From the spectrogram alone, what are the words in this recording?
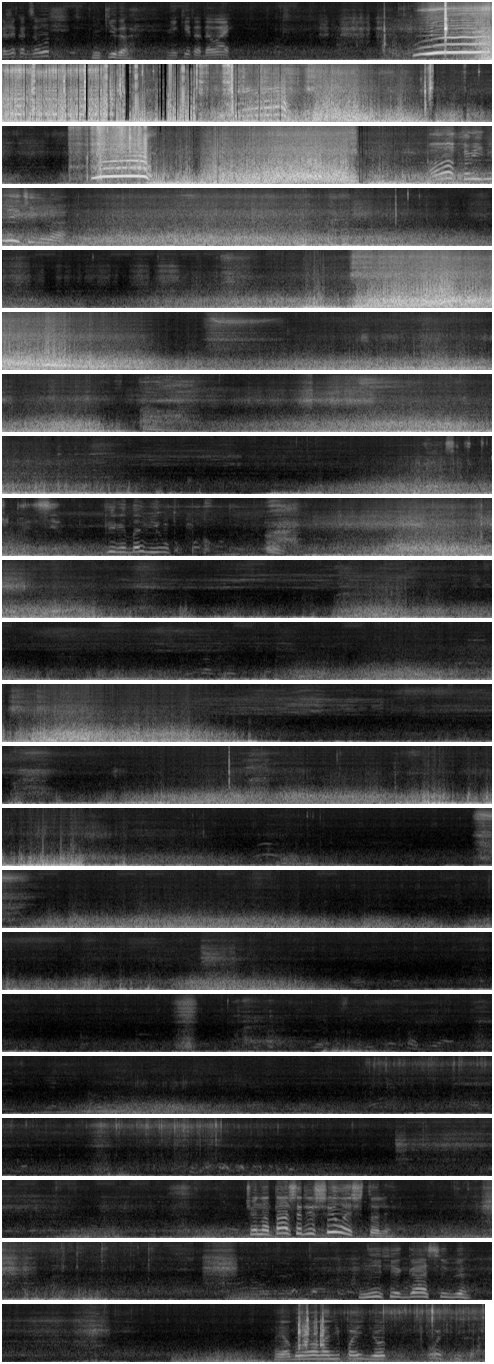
Скажи, как зовут? Никита. Никита, давай. Охренительно! Передавил тут походу. Че, Наташа решилась, что ли? Нифига себе. Я думал, она не пойдет. Ой, тихо.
